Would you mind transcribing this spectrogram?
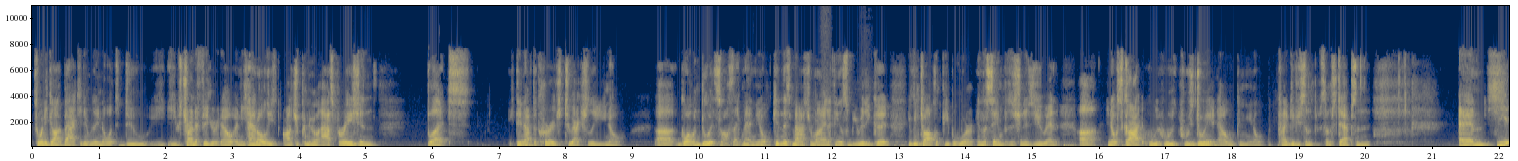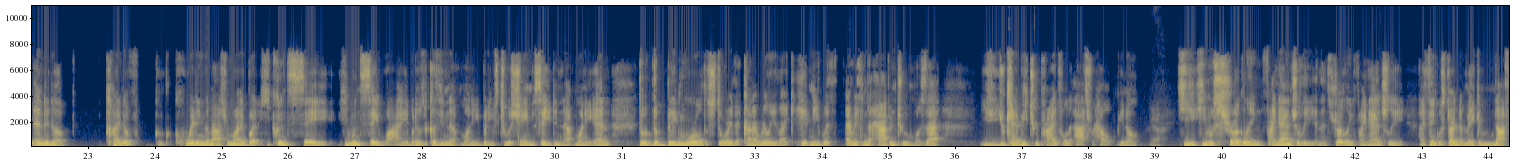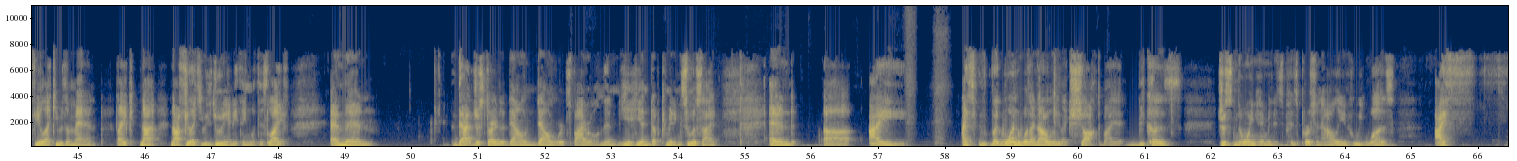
So when he got back, he didn't really know what to do. He, he was trying to figure it out and he had all these entrepreneurial aspirations, but he didn't have the courage to actually, you know, uh, go out and do it. So I was like, man, you know, get in this mastermind. I think this will be really good. You can talk with people who are in the same position as you, and uh, you know, Scott, who, who who's doing it now, who can you know kind of give you some some steps and and he ended up kind of quitting the mastermind, but he couldn't say he wouldn't say why, but it was because he didn't have money, but he was too ashamed to say he didn't have money. And the the big moral of the story that kind of really like hit me with everything that happened to him was that you, you can't be too prideful to ask for help, you know? Yeah he he was struggling financially and then struggling financially i think was starting to make him not feel like he was a man like not not feel like he was doing anything with his life. And then that just started a down downward spiral and then he, he ended up committing suicide. And uh, I, I like one was I not only like shocked by it because just knowing him and his his personality and who he was, I th-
